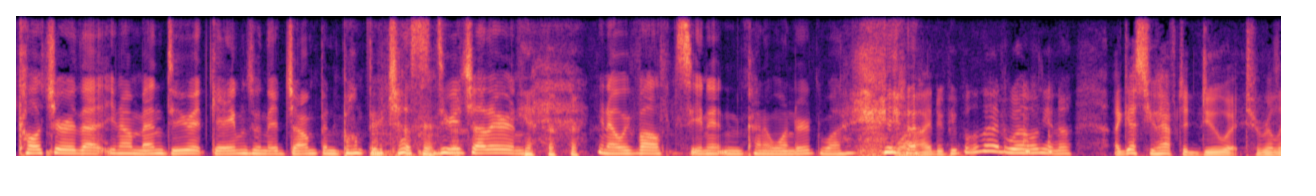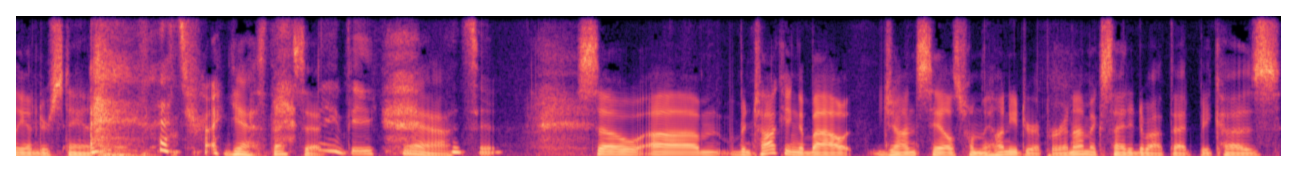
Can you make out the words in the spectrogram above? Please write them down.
culture that, you know, men do at games when they jump and bump their chests into each other. And, you know, we've all seen it and kind of wondered why. you know? Why do people do that? Well, you know, I guess you have to do it to really understand. That's right. yes, that's it. Maybe. Yeah. That's it. So um, we've been talking about John Sayles from The Honey Dripper, and I'm excited about that because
